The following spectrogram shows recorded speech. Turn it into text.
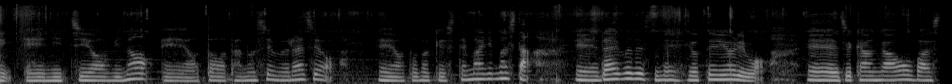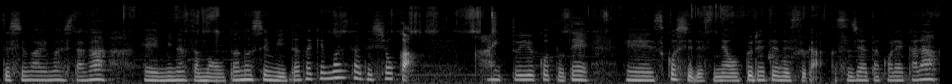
い、え日曜日の、え音を楽しむラジオ、えお届けしてまいりました、えだいぶですね予定よりも、え時間がオーバーしてしまいましたが、え皆様お楽しみいただけましたでしょうか？はいということで、えー、少しですね遅れてですがスジャータこれから、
